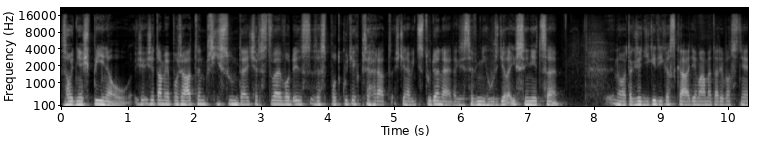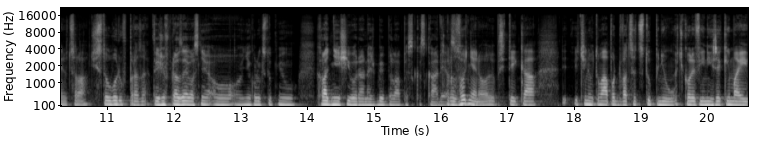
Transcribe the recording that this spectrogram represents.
s hodně špínou, že, že tam je pořád ten přísun té čerstvé vody ze spodku těch přehrad, ještě navíc studené, takže se v ní hůř dělají synice. No, takže díky té kaskádě máme tady vlastně docela čistou vodu v Praze. Takže v Praze je vlastně o, o několik stupňů chladnější voda, než by byla bez kaskády. Rozhodně, no, přitýká, většinou to má pod 20 stupňů, ačkoliv jiný řeky mají,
